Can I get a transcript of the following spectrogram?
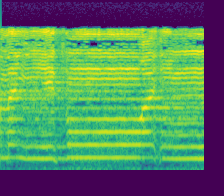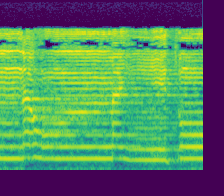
ميت وإنهم ميتون.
